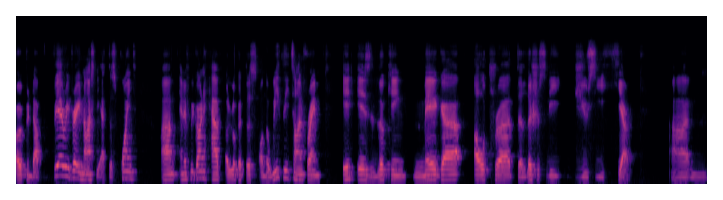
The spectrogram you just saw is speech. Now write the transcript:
opened up very, very nicely at this point. Um, and if we're going to have a look at this on the weekly time frame, it is looking mega, ultra, deliciously juicy here. Um,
